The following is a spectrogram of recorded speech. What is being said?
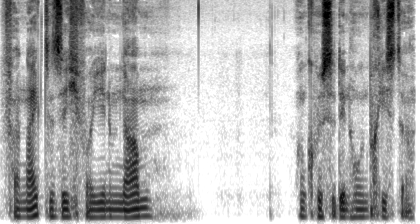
verneigte sich vor jenem Namen und grüßte den hohen Priester.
